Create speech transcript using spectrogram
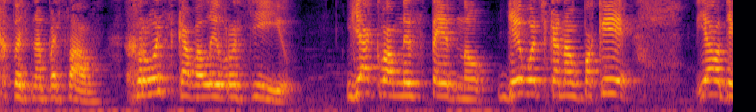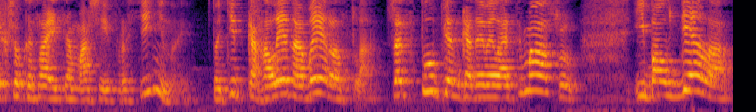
хтось написав: Хроська валив Росію. Як вам не стидно? Дівочка навпаки. Я от якщо касається Маші Єфросініної, то тітка Галина виросла. Ще з Пуп'янка дивилась Машу і балдела.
